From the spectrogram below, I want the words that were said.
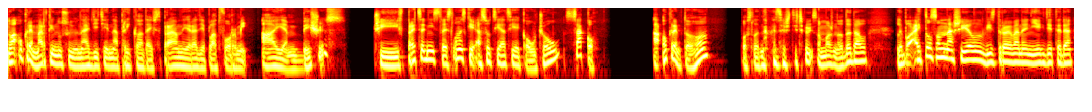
No a okrem Martinusu ju nájdete napríklad aj v správnej rade platformy I Ambitious, či v predsedníctve Slovenskej asociácie koučov SAKO. A okrem toho, posledná vec ešte, čo by som možno dodal, lebo aj to som našiel vyzdrojované niekde teda,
